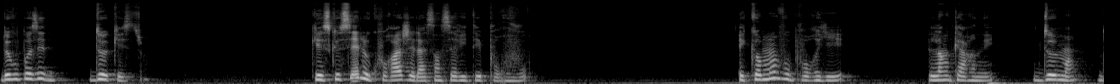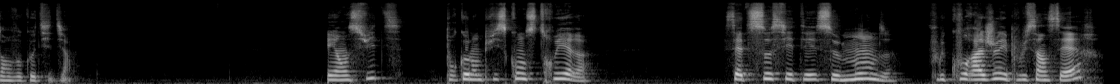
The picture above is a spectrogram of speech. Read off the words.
de vous poser deux questions. Qu'est-ce que c'est le courage et la sincérité pour vous? Et comment vous pourriez l'incarner demain dans vos quotidiens? Et ensuite, pour que l'on puisse construire cette société, ce monde plus courageux et plus sincère,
